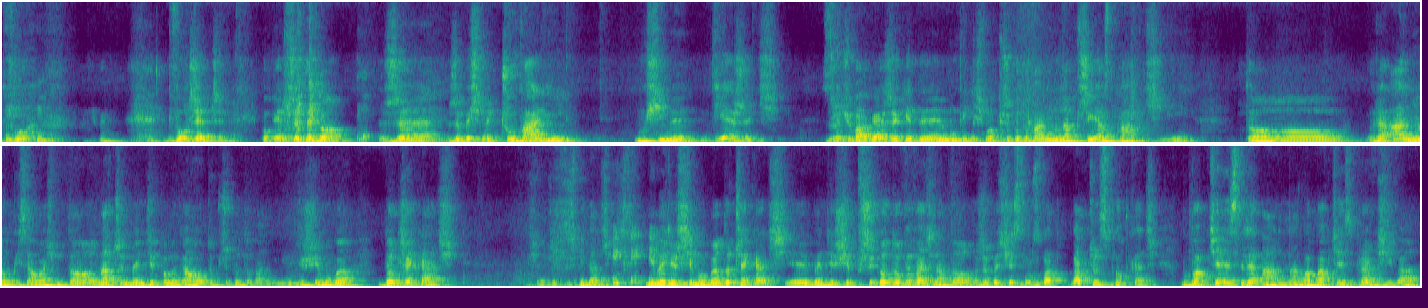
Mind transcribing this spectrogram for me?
dwóch, dwóch rzeczy. Po pierwsze tego, że żebyśmy czuwali, musimy wierzyć. Zwróć uwagę, że kiedy mówiliśmy o przygotowaniu na przyjazd babci, to realnie opisałaś mi to, na czym będzie polegało to przygotowanie. Nie będziesz się mogła doczekać, myślałem, że chcesz mi dać, nie będziesz się mogła doczekać, e, będziesz się przygotowywać na to, żeby się z tą z bab- babcią spotkać. Bo babcia jest realna, bo babcia jest prawdziwa,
